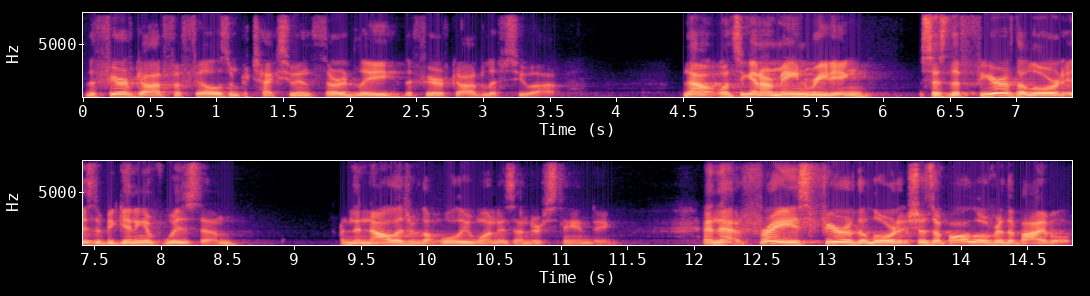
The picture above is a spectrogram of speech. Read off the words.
the fear of God fulfills and protects you. And thirdly, the fear of God lifts you up. Now, once again, our main reading says, The fear of the Lord is the beginning of wisdom, and the knowledge of the Holy One is understanding. And that phrase, fear of the Lord, it shows up all over the Bible,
